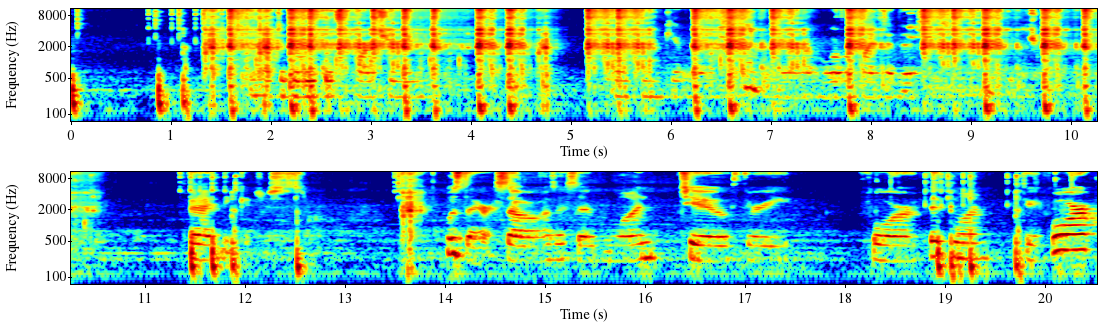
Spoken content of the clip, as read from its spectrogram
You have to delete this part tree. So as I said, one, two, three, four, fifth one, three, four,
